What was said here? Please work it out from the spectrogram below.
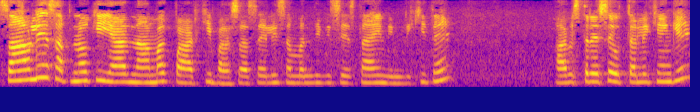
सांवले सपनों की याद नामक पाठ की भाषा शैली संबंधी विशेषताएँ निम्नलिखित हैं। आप इस तरह से उत्तर लिखेंगे।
